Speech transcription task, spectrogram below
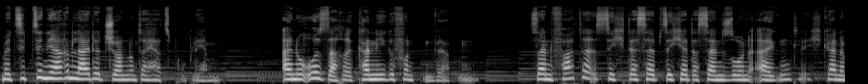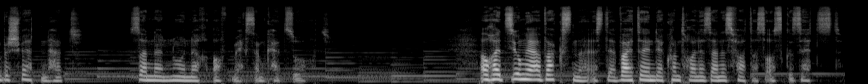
Mit 17 Jahren leidet John unter Herzproblemen. Eine Ursache kann nie gefunden werden. Sein Vater ist sich deshalb sicher, dass sein Sohn eigentlich keine Beschwerden hat, sondern nur nach Aufmerksamkeit sucht. Auch als junger Erwachsener ist er weiter in der Kontrolle seines Vaters ausgesetzt.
